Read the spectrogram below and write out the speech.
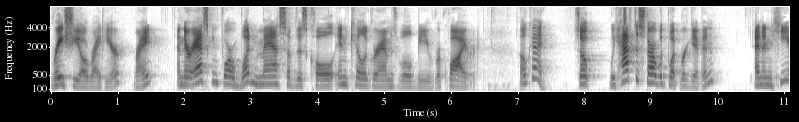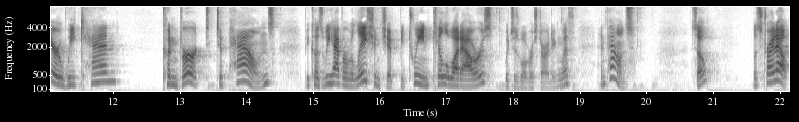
ratio right here, right? And they're asking for what mass of this coal in kilograms will be required. Okay, so we have to start with what we're given. And in here, we can convert to pounds because we have a relationship between kilowatt hours, which is what we're starting with, and pounds. So let's try it out.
